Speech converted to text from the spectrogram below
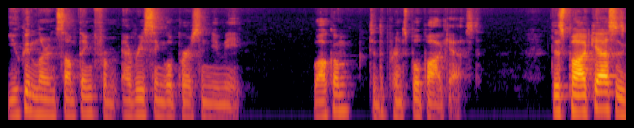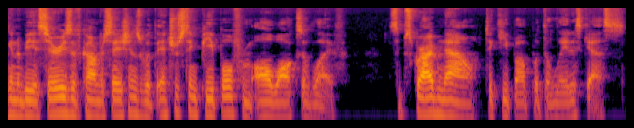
you can learn something from every single person you meet. Welcome to the Principle Podcast. This podcast is going to be a series of conversations with interesting people from all walks of life. Subscribe now to keep up with the latest guests.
